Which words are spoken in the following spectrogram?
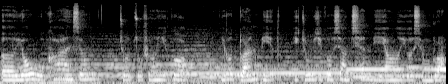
呃，有五颗暗星就组成一个一个短笔，也就是一个像铅笔一样的一个形状。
